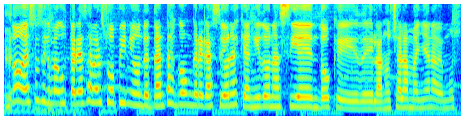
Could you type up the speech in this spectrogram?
No, eso sí que me gustaría saber su opinión de tantas congregaciones que han ido naciendo, que de la noche a la mañana vemos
